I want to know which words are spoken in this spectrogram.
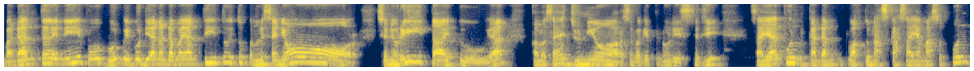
Mbak Dante ini, Bu, Bu, Ibu Diana Damayanti itu itu penulis senior, seniorita itu ya. Kalau saya junior sebagai penulis. Jadi saya pun kadang waktu naskah saya masuk pun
